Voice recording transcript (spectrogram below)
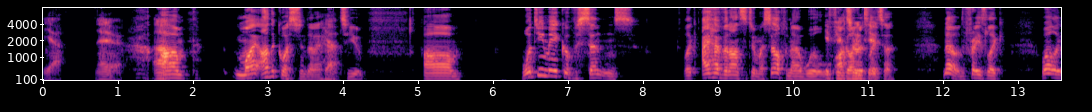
yeah. Anyway. Uh, Um, my other question that I had Yeah. to you, um, what do you make of a sentence? Like, I have an answer to myself, and I will If you're answer going it to? later. No, the phrase like, "Well,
